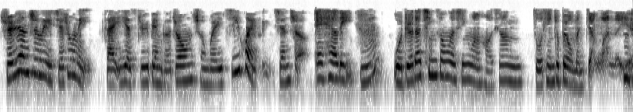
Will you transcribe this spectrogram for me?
学院致力协助你在 ESG 变革中成为机会领先者。哎，Helly，嗯，我觉得轻松的新闻好像昨天就被我们讲完了耶。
